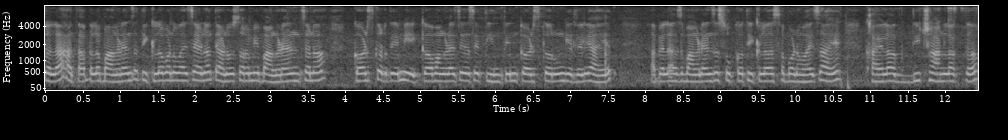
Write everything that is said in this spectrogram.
चला आता आपल्याला बांगड्यांचं तिखलं बनवायचं आहे ना त्यानुसार मी बांगड्यांचं ना कट्स करते. मी एका बांगड्याचे असे तीन तीन कट्स करून घेतलेले आहेत. आपल्याला आज बांगड्यांचं सुकं तिखलं असं बनवायचं आहे. खायला अगदी छान लागतं.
